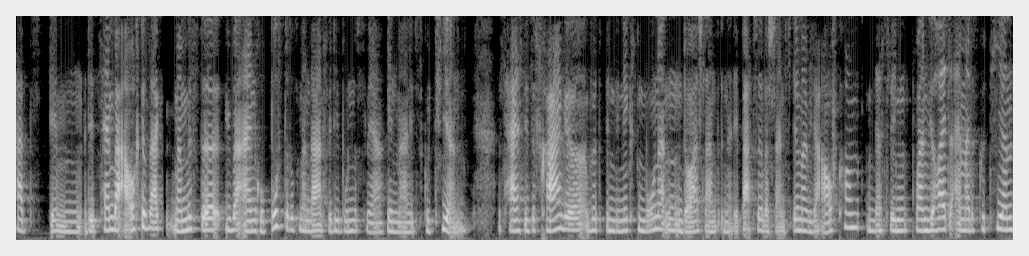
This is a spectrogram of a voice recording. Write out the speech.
hat im Dezember auch gesagt, man müsste über ein robusteres Mandat für die Bundeswehr in Mali diskutieren. Das heißt, diese Frage wird in den nächsten Monaten in Deutschland in der Debatte wahrscheinlich immer wieder aufkommen. Und deswegen wollen wir heute einmal diskutieren,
